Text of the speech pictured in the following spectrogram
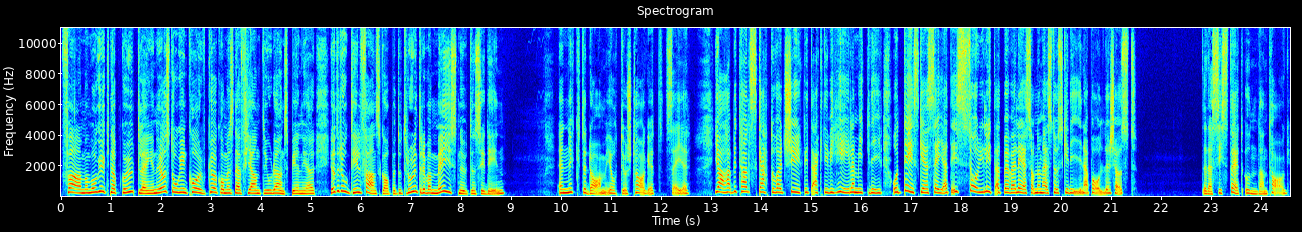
Fan, man vågar ju knappt gå ut längre. När jag stod i en korvkö kom en sån där fjant och gjorde anspelningar. Jag drog till fanskapet och tror inte det var mig snuten sydde in. En nykter dam i 80-årstaget säger jag har betalt skatt och varit kyrkligt aktiv i hela mitt liv och det ska jag säga att det är sorgligt att behöva läsa om de här snuskerierna på ålderns höst. Det där sista är ett undantag.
